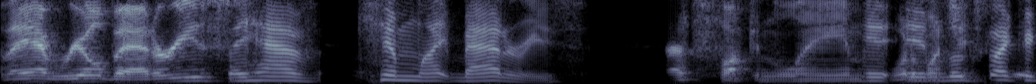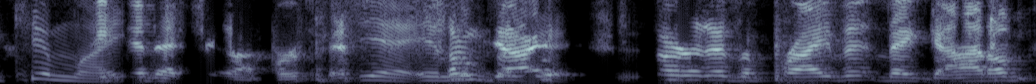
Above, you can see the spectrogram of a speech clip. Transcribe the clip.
They have real batteries. They have Kim light batteries. That's fucking lame. It, it looks like a Kim He light. did that shit on purpose. Yeah, some guy like started as a private. They got him,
